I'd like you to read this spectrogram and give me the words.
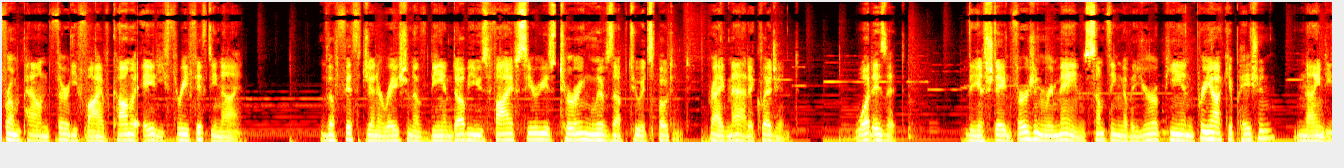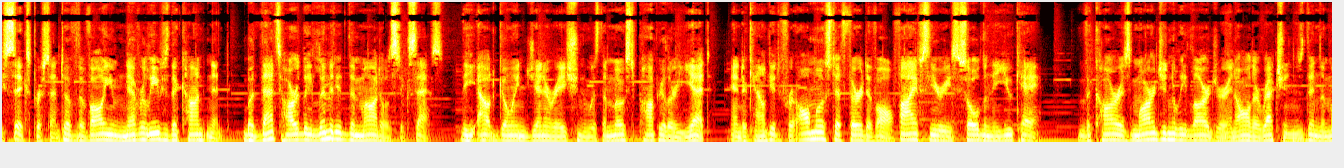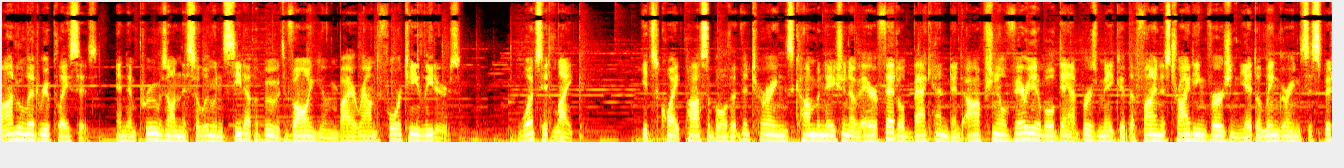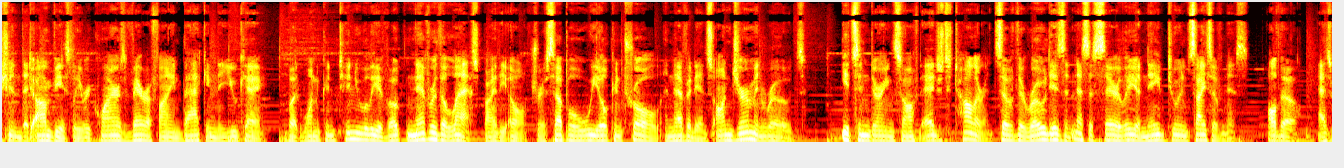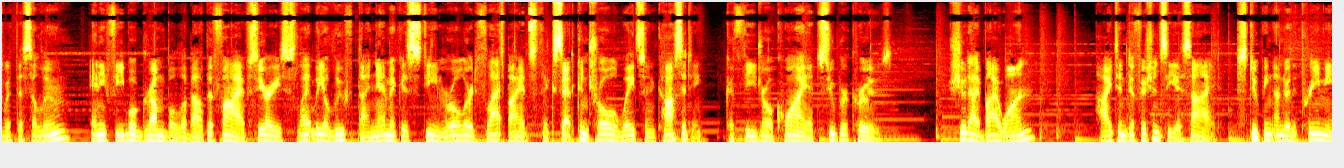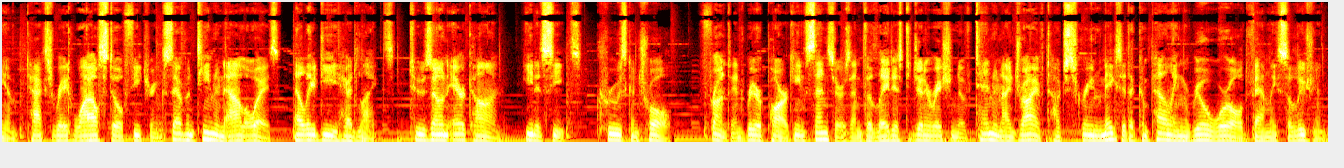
from pound 35,8359. The fifth generation of BMW's 5 Series Touring lives up to its potent, pragmatic legend. What is it? The estate version remains something of a European preoccupation, 96% of the volume never leaves the continent, but that's hardly limited the model's success. The outgoing generation was the most popular yet, and accounted for almost a third of all 5 Series sold in the UK. The car is marginally larger in all directions than the model it replaces, and improves on the saloon seat-up boot volume by around 40 liters. What's it like? It's quite possible that the Touring's combination of air-fettled backend and optional variable dampers make it the finest riding version yet a lingering suspicion that obviously requires verifying back in the UK, but one continually evoked nevertheless by the ultra-supple wheel control and evidence on German roads. Its enduring soft-edged tolerance of the road isn't necessarily a aid to incisiveness, although, as with the saloon, any feeble grumble about the 5 Series' slightly aloof dynamic is steamrollered flat by its thick-set control weights and cosseting, cathedral quiet Super Cruise. Should I buy one? Heightened efficiency aside, stooping under the premium tax rate while still featuring 17-in alloys, LED headlights, two-zone aircon, heated seats, cruise control, front and rear parking sensors and the latest generation of 10-in iDrive touchscreen makes it a compelling real-world family solution.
